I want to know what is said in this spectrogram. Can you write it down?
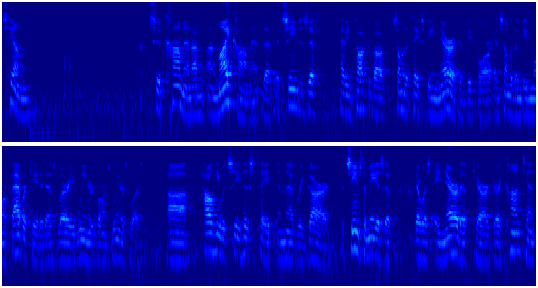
Tim to comment on, on my comment that it seems as if, having talked about some of the tapes being narrative before and some of them being more fabricated, as Larry Weiner's, Lawrence Weiner's was, uh, how he would see his tape in that regard. It seems to me as if there was a narrative character, a content,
